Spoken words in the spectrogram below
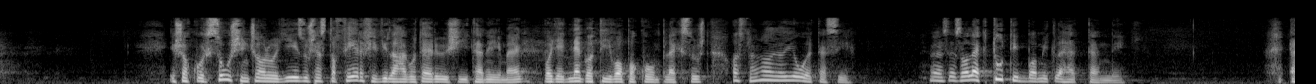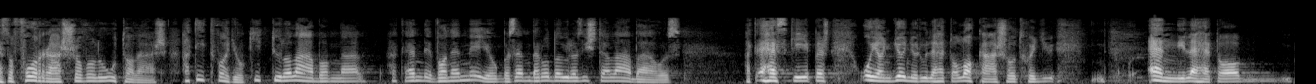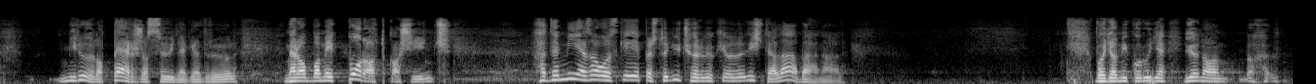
És akkor szó sincs arról, hogy Jézus ezt a férfi világot erősítené meg, vagy egy negatív apa komplexust. Azt mondja, nagyon jól teszi. Ez, ez a legtutibb, amit lehet tenni. Ez a forrásra való utalás. Hát itt vagyok, itt ül a lábamnál. Hát ennél, van ennél jobb? Az ember odaül az Isten lábához. Hát ehhez képest olyan gyönyörű lehet a lakásod, hogy enni lehet a... Miről? A perzsa szőnyegedről. Mert abban még poratka sincs. Hát de mi ez ahhoz képest, hogy ücsörgök az Isten lábánál? Vagy amikor ugye jön a,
